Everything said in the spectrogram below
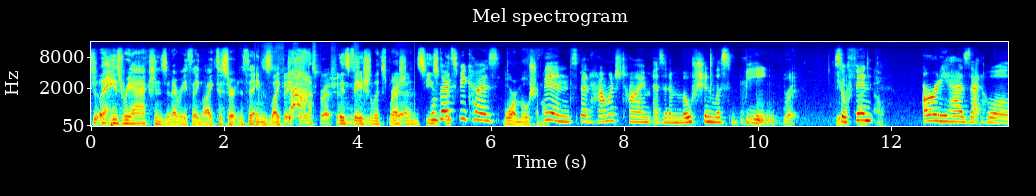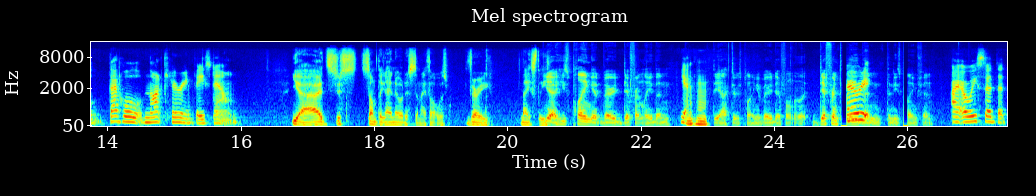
His reactions and everything, like to certain things, like facial "Ah!" expressions. his facial and- expressions. well, He's that's it's because more emotional. Finn spent how much time as an emotionless being. Right. So Yeah, Finn already has that whole that whole not caring face down. Yeah, it's just something I noticed and I thought was very nicely. Yeah, he's playing it very differently than Yeah. Mm-hmm. the actor is playing it very differently, differently already- than, than he's playing Finn. I always said that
